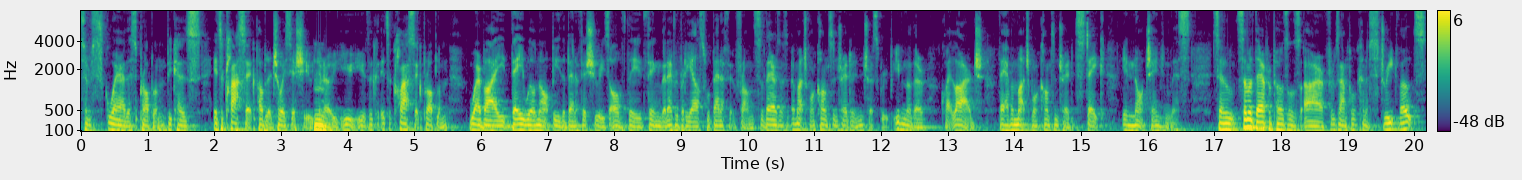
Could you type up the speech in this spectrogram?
sort of square this problem because it's a classic public choice issue. You Mm. know, you, you, it's a classic problem whereby they will not be the beneficiaries of the thing that everybody else will benefit from. So there's a, a much more concentrated interest group, even though they're quite large. They have a much more concentrated stake in not changing this. So some of their proposals are, for example, kind of street votes.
